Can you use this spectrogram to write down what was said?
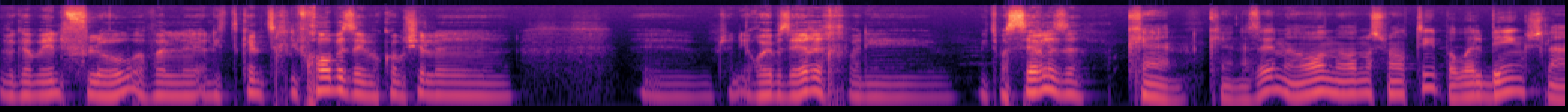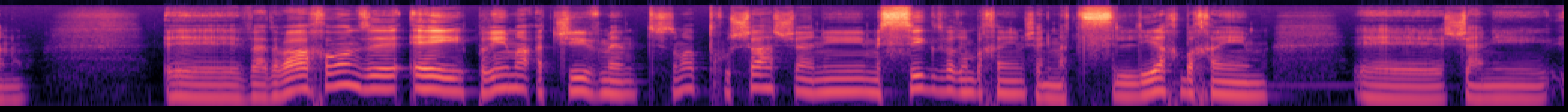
וגם אין flow, אבל אה, אני כן צריך לבחור בזה ממקום של, אה, אה, שאני רואה בזה ערך, ואני מתמסר לזה. כן, כן, אז זה מאוד מאוד משמעותי ב-well-being שלנו. Uh, והדבר האחרון זה A, פרימה achievement, זאת אומרת, תחושה שאני משיג דברים בחיים, שאני מצליח בחיים, uh, שאני uh,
